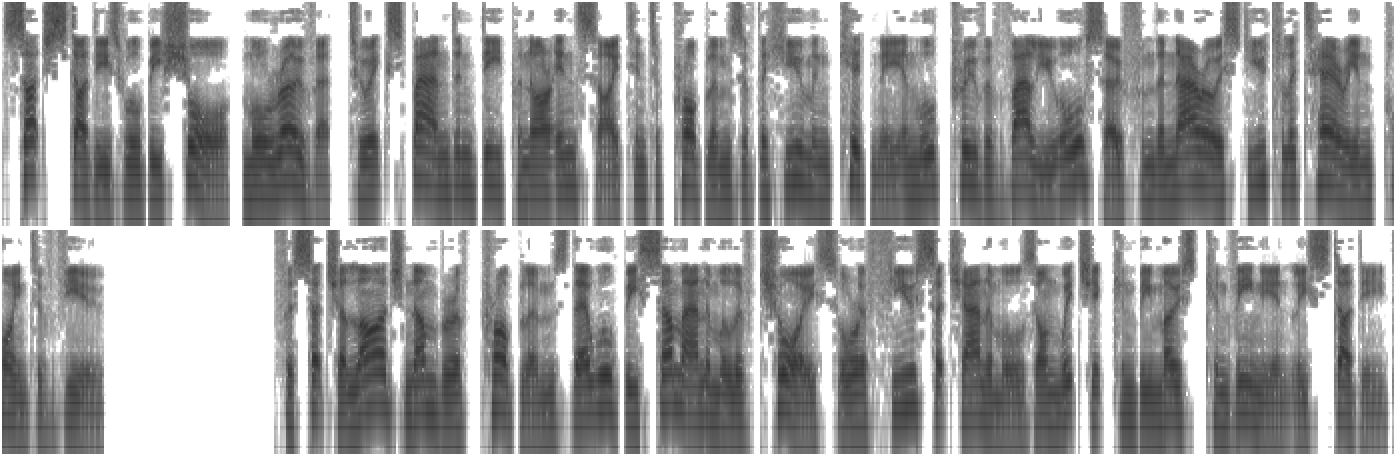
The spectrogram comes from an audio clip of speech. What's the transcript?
Such studies will be sure, moreover, to expand and deepen our insight into problems of the human kidney and will prove of value also from the narrowest utilitarian point of view. For such a large number of problems there will be some animal of choice or a few such animals on which it can be most conveniently studied.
